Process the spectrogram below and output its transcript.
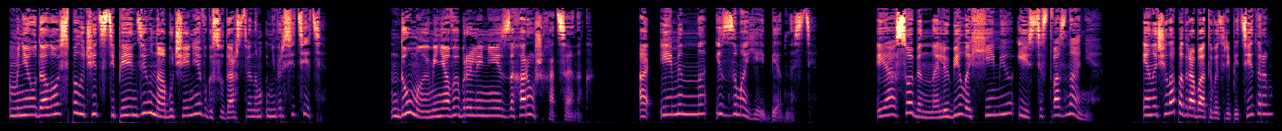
Мне удалось получить стипендию на обучение в государственном университете. Думаю, меня выбрали не из-за хороших оценок, а именно из-за моей бедности. Я особенно любила химию и естествознание и начала подрабатывать репетитором,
